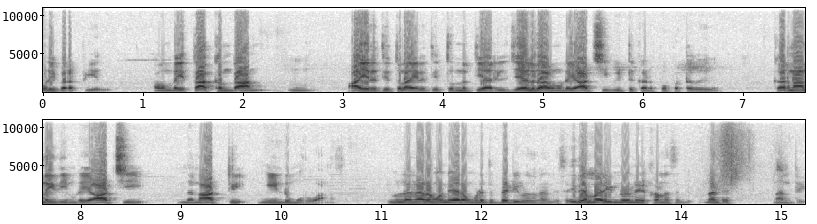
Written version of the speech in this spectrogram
ஒளிபரப்பியது. அதனுடைய தாக்கம்தான் ஆயிரத்தி தொள்ளாயிரத்தி தொண்ணூற்றி ஆறில் ஜெயலலிதாவினுடைய ஆட்சி வீட்டுக்கு அனுப்பப்பட்டது. கருணாநிதியினுடைய ஆட்சி இந்த நாட்டில் மீண்டும் உருவானது. இவ்வளோ நேரம் நேரம் கொடுத்து பேட்டி கொடுக்குறாங்க சார். இதே மாதிரி இன்னொரு நேர்காணல் சந்திப்போம். நன்றி நன்றி.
